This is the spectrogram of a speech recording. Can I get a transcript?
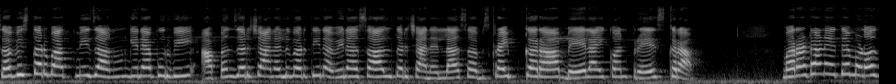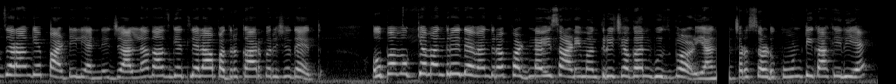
सविस्तर बातमी जाणून घेण्यापूर्वी आपण जर चॅनलवरती नवीन असाल तर चॅनलला सबस्क्राईब करा बेल आयकॉन प्रेस करा. मराठा नेते मनोज जरांगे पाटील यांनी जालन्यात आज घेतलेल्या पत्रकार परिषदेत उपमुख्यमंत्री देवेंद्र फडणवीस आणि मंत्री छगन भुजबळ यांच्यावर सडकून टीका केली आहे.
